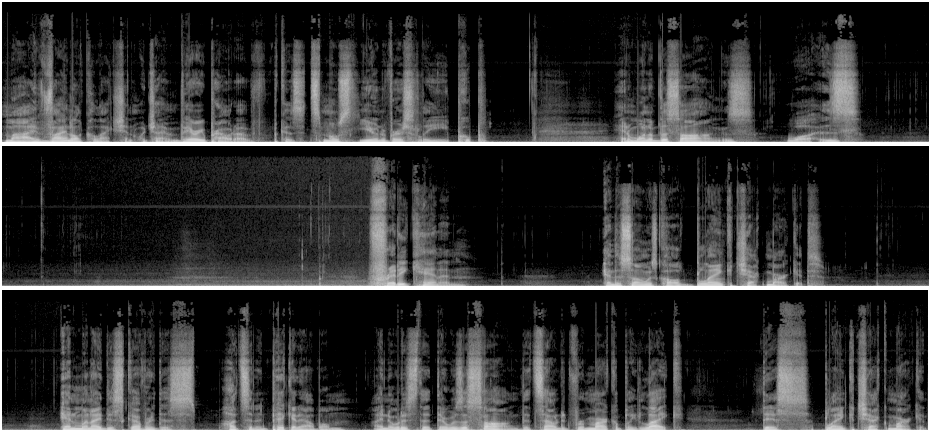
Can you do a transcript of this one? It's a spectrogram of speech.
my vinyl collection, which I'm very proud of because it's most universally poop. And one of the songs was Freddy Cannon, and the song was called Blank Check Market. And when I discovered this Hudson and Pickett album, I noticed that there was a song that sounded remarkably like this Blank Check Market.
